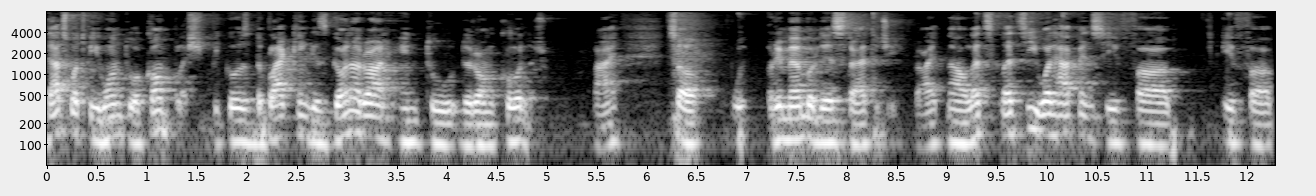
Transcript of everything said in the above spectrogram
that's what we want to accomplish because the black king is gonna run into the wrong corner right? So remember this strategy, right? Now let's let's see what happens if uh, if uh,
